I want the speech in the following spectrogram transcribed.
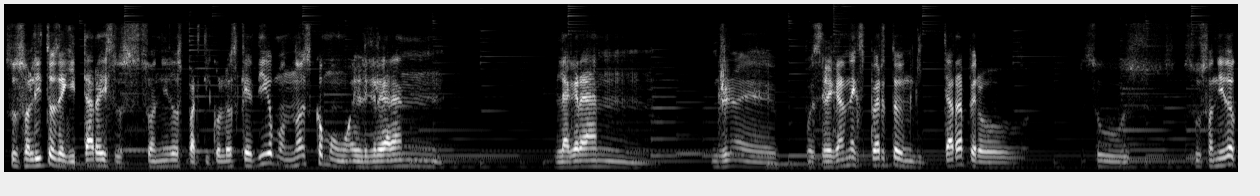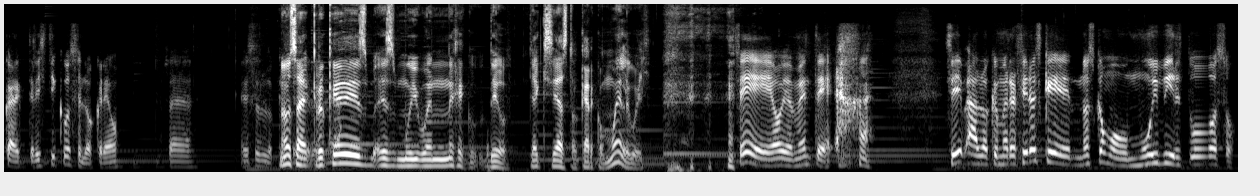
sus solitos de guitarra y sus sonidos particulares, que digamos, no es como el gran, la gran, eh, pues el gran experto en guitarra, pero su sonido característico se lo creó. O sea, eso es lo que... No, o sea, creo que es, es muy buen ejecutivo. Digo, ya quisieras tocar como él, güey. Sí, obviamente. sí, a lo que me refiero es que no es como muy virtuoso.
